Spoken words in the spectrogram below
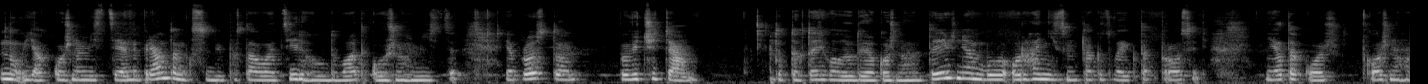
Ну, як кожного місяця, я не прям там собі поставила ціль голодувати кожного місяця. Я просто по відчуттям. Тобто хтось голодує кожного тижня, бо організм так звик, так просить. Я також кожного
